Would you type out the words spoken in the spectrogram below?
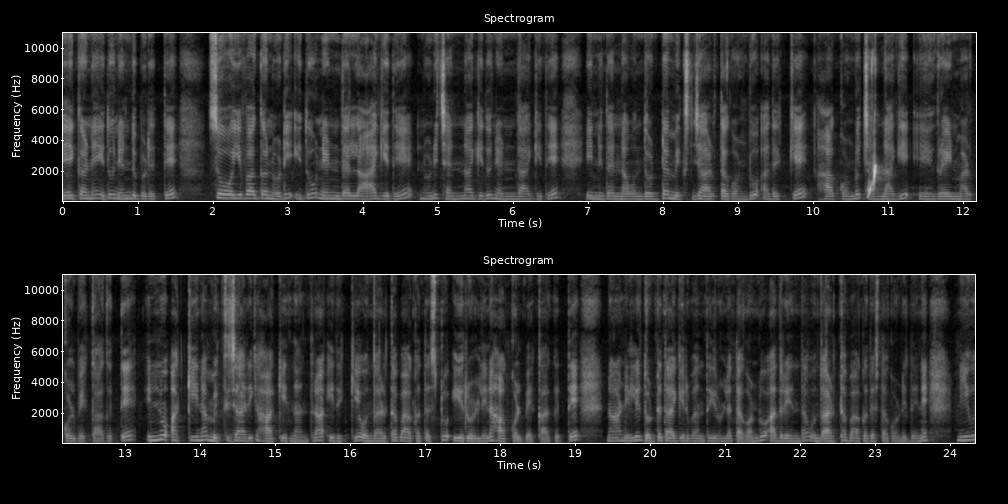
ಬೇಗನೆ ಇದು ನೆಂದು ಬಿಡುತ್ತೆ. ಸೊ ಇವಾಗ ನೋಡಿ ಇದು ನೆಂದೆಲ್ಲ ಆಗಿದೆ. ನೋಡಿ ಚೆನ್ನಾಗಿದು ನೆಂದಾಗಿದೆ. ಇನ್ನು ಇದನ್ನು ಒಂದು ದೊಡ್ಡ ಮಿಕ್ಸ್ ಜಾರ್ ತಗೊಂಡು ಅದಕ್ಕೆ ಹಾಕ್ಕೊಂಡು ಚೆನ್ನಾಗಿ ಗ್ರೈಂಡ್ ಮಾಡ್ಕೊಳ್ಬೇಕಾಗತ್ತೆ. ಇನ್ನು ಅಕ್ಕಿನ ಮಿಕ್ಸ್ ಜಾರಿಗೆ ಹಾಕಿದ ನಂತರ ಇದಕ್ಕೆ ಒಂದು ಅರ್ಧ ಭಾಗದಷ್ಟು ಈರುಳ್ಳಿನ ಹಾಕ್ಕೊಳ್ಬೇಕಾಗತ್ತೆ ನಾನಿಲ್ಲಿ ದೊಡ್ಡದಾಗಿರುವಂಥ ಈರುಳ್ಳಿನ ತಗೊಂಡು ಅದರಿಂದ ಒಂದು ಅರ್ಧ ಭಾಗದಷ್ಟು ತಗೊಂಡಿದ್ದೇನೆ. ನೀವು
